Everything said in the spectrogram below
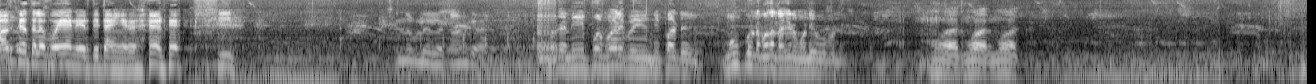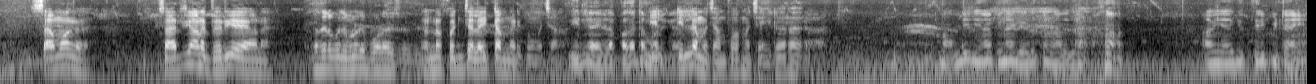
பக்கத்துல போய் நிறுத்திட்டாங்க. சின்ன பிள்ளைல காமிக்கிறாங்க. நீ போய் முன்னாடி போய் நிப்பாட்டு. மூவ் பண்ண மாதிரி டக்குனு வண்டியை மூவ் பண்ணி மூவாது மூவாது மூவாது. செம்மங்க சரியான பெரிய யானை. மச்சான் கொஞ்சம் முன்னாடி போடாது சார். இன்னும் கொஞ்சம் லைட்டாக முன்னாடி போ மச்சான். இல்லை இல்லை இருக்கு. இல்ல மச்சான் போ மச்சான் இங்கிட்டு வராரு. வந்துச்சுன்னா பின்னாடி எடுக்கணும் அதுதான். அவங்க அதுக்கு திருப்பிட்டாங்க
